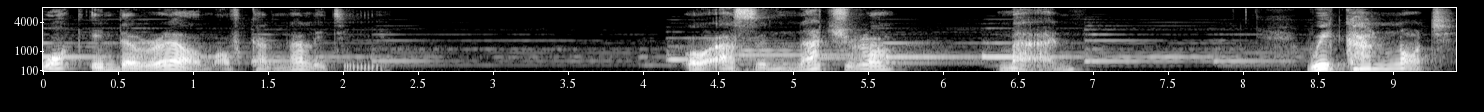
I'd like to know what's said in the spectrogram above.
walk in the realm of carnality, or as a natural man, we cannot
